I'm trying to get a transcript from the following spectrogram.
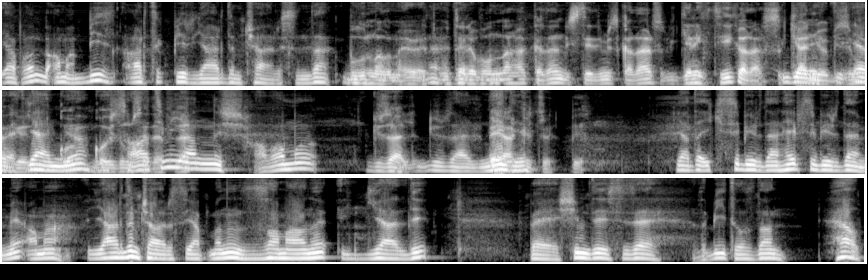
yapalım ama biz artık bir yardım çağrısında Bulunmalı mı? Evet. bu evet. telefonlar hakikaten istediğimiz kadar, gerektiği kadar sık Gerekli- gelmiyor bizim Evet bugün gelmiyor. ko- koyduğumuz Saati mi yanlış? Hava mı Güzel güzel? veya Nedir? kötü. Bir- Ya da ikisi birden, hepsi birden mi? Ama yardım çağrısı yapmanın zamanı geldi. Ve şimdi size The Beatles'dan Help,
